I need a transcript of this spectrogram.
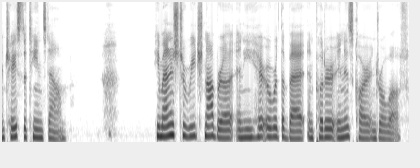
and chased the teens down. He managed to reach Nabra and he hit her with the bat and put her in his car and drove off.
